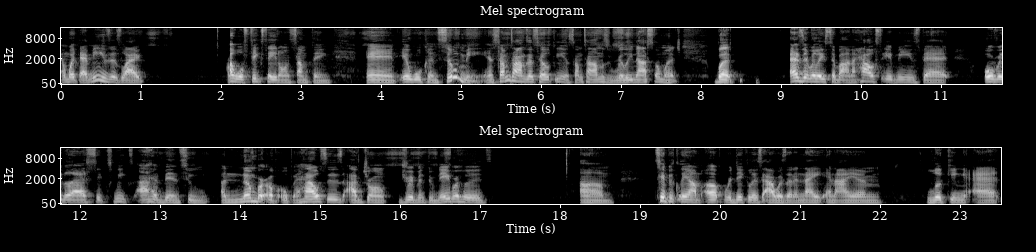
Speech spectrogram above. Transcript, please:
And what that means is like i will fixate on something and it will consume me. And sometimes that's healthy and sometimes really not so much. But as it relates to buying a house, it means that over the last six weeks, I have been to a number of open houses. I've drawn, driven through neighborhoods. Um, typically, I'm up ridiculous hours of the night and I am looking at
